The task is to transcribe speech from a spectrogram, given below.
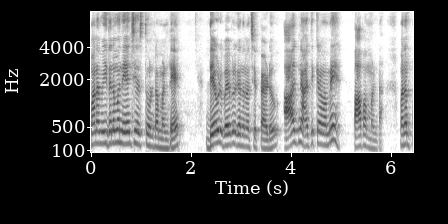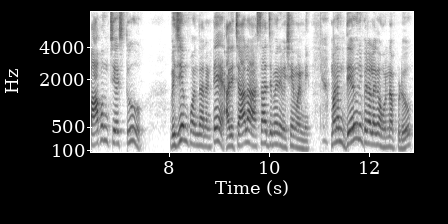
మనం ఈ దినమంది ఏం చేస్తూ ఉంటామంటే దేవుడు బైబిల్ గ్రంథంలో చెప్పాడు ఆజ్ఞ అతిక్రమమే పాపం అంట. మనం పాపం చేస్తూ విజయం పొందాలంటే అది చాలా అసాధ్యమైన విషయం అండి మనం దేవుని పిల్లలుగా ఉన్నప్పుడు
